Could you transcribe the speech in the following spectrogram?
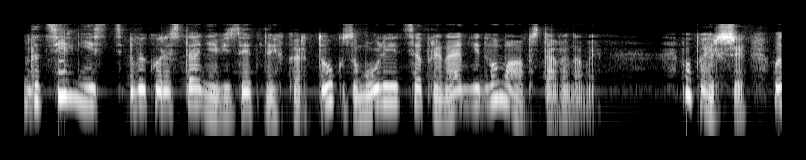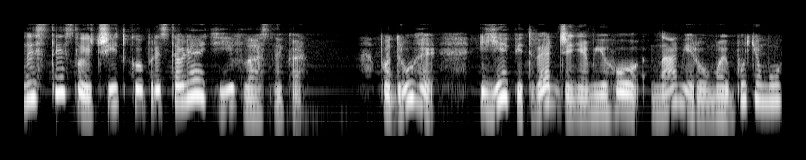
Доцільність використання візитних карток зумовлюється принаймні двома обставинами. По-перше, вони стисло і чітко представляють її власника. По-друге, є підтвердженням його наміру в майбутньому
